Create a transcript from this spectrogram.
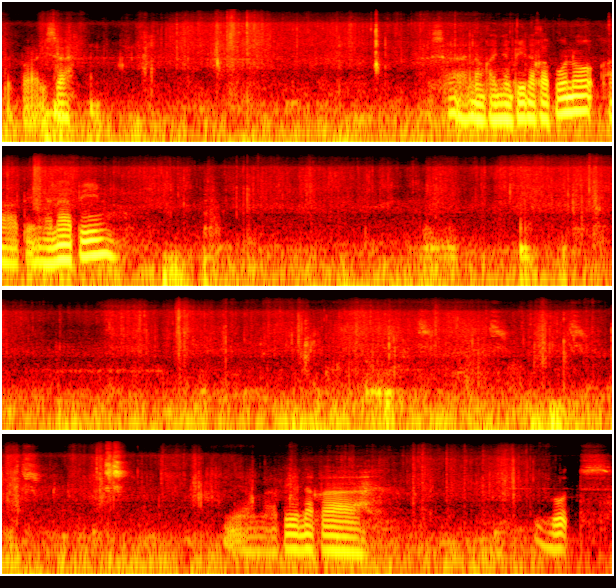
Ito pa isa. Saan ang kanyang pinakapuno? Ating hanapin. Yan, pinaka roots.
